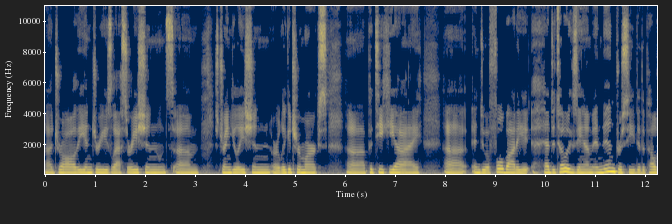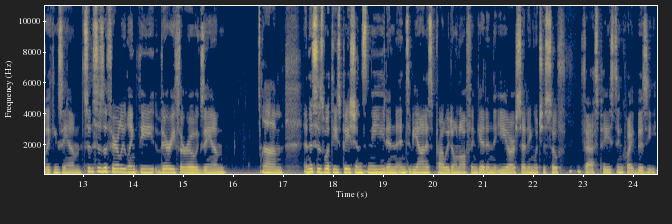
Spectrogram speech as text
uh, draw the injuries, lacerations, um, strangulation or ligature marks, uh, petechiae. Uh, and do a full body head to toe exam and then proceed to the pelvic exam. So, this is a fairly lengthy, very thorough exam um, and this is what these patients need, and, and to be honest, probably don't often get in the ER setting, which is so f- fast paced and quite busy.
